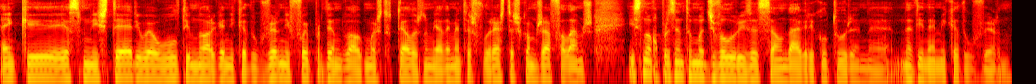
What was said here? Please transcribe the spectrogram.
em que esse Ministério é o último na orgânica do Governo e foi perdendo algumas tutelas, nomeadamente as florestas, como já falámos. Isso não representa uma desvalorização da agricultura na, na dinâmica do Governo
